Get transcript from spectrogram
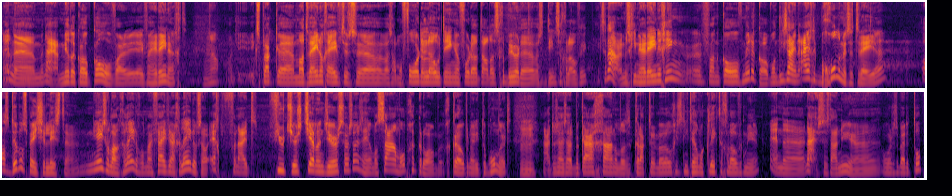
En ehm, nou ja, middelkoop kool, waar je even herenigt. Ja. Want ik sprak eh Matwee nog eventjes, eh was allemaal voor de loting en voordat alles gebeurde, was het dinsdag geloof ik. Ik zei nou, misschien een hereniging eh, van Kool of Middenkoop, want die zijn eigenlijk begonnen met z'n tweeën als dubbelspecialisten. Niet eens zo lang geleden, volgens mij vijf jaar geleden of zo. Echt vanuit Futures, Challengers, zo zijn ze helemaal samen opgekropen gekropen naar die top 100. Mhm. Nou, toen zijn ze uit elkaar gegaan omdat het karakterologisch niet helemaal klikte, geloof ik meer. En nou, ze staan nu, eh horen ze bij de top.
